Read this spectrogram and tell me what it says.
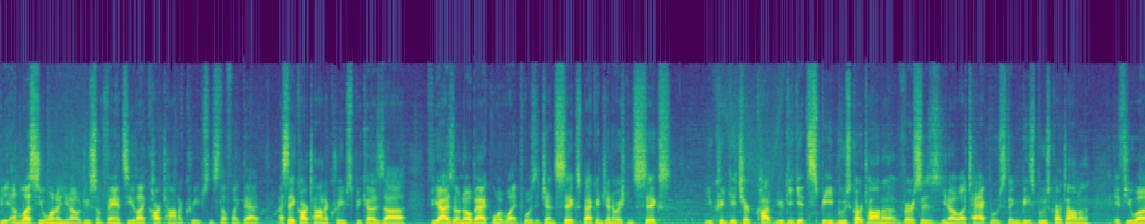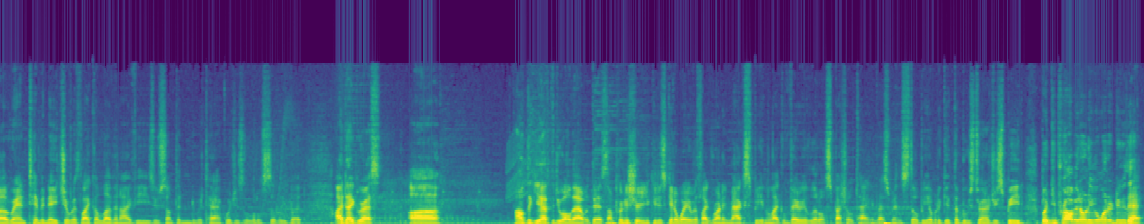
be, unless you want to, you know, do some fancy like Kartana creeps and stuff like that. I say Kartana creeps because uh, if you guys don't know, back what what was it, Gen six, back in Generation six, you could get your you could get speed boost Kartana versus you know attack boosting beast boost Kartana if you uh, ran timid nature with like 11 IVs or something into attack, which is a little silly, but I digress. Uh, I don't think you have to do all that with this. I'm pretty sure you could just get away with like running max speed and like very little special attack investment and still be able to get the booster energy speed. But you probably don't even want to do that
